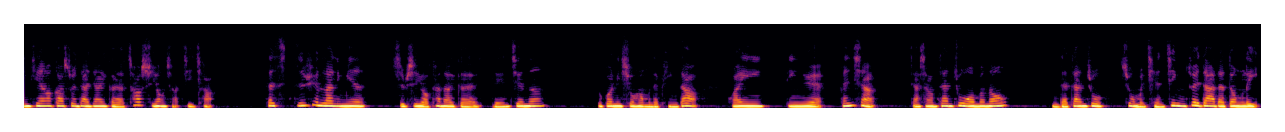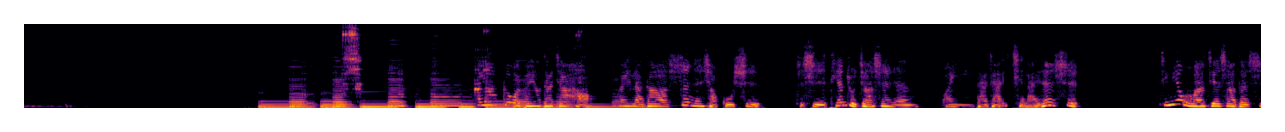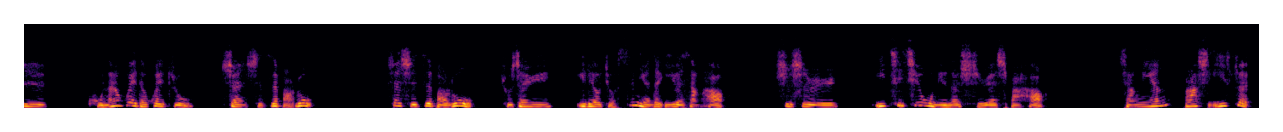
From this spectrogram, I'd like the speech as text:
今天要告诉大家一个超实用小技巧，在资讯栏里面是不是有看到一个连接呢？如果你喜欢我们的频道，欢迎订阅、分享，加上赞助我们哦。你的赞助是我们前进最大的动力。Hello，各位朋友，大家好，欢迎来到圣人小故事。这是天主教圣人，欢迎大家一起来认识。今天我们要介绍的是苦难会的会主圣十字宝禄。圣十字宝禄出生于一六九四年的一月三号，逝世于一七七五年的十月十八号，享年八十一岁。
